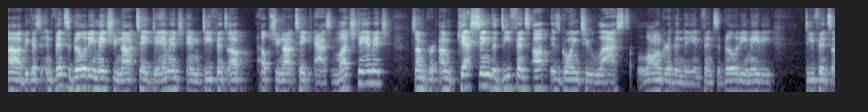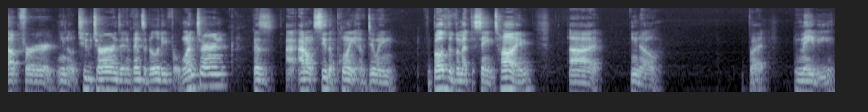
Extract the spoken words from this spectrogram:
uh, because invincibility makes you not take damage and defense up helps you not take as much damage. So I'm, I'm guessing the defense up is going to last longer than the invincibility. Maybe defense up for, you know, two turns and invincibility for one turn. Because I, I don't see the point of doing both of them at the same time. Uh, you know, but maybe,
